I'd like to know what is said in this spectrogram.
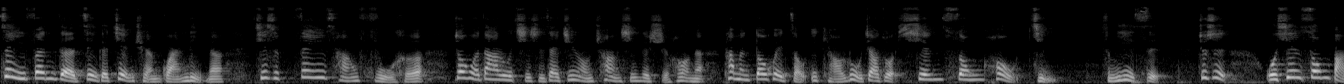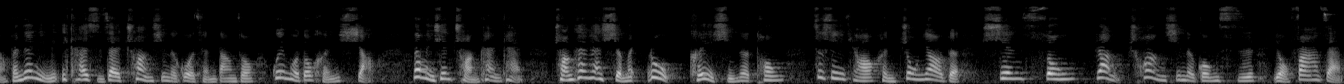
这一分的这个健全管理呢，其实非常符合中国大陆。其实，在金融创新的时候呢，他们都会走一条路，叫做先松后紧。什么意思？就是我先松绑，反正你们一开始在创新的过程当中，规模都很小，那么你先闯看看，闯看看什么路可以行得通。这是一条很重要的先松，让创新的公司有发展。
